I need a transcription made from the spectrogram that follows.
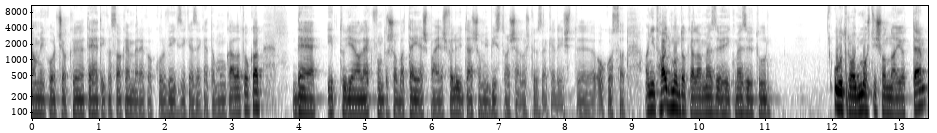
amikor csak tehetik a szakemberek, akkor végzik ezeket a munkálatokat, de itt ugye a legfontosabb a teljes pályás felújítás, ami biztonságos közlekedést okozhat. Annyit hagy mondok el a mezőhék mezőtúr útra, hogy most is onnan jöttem,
